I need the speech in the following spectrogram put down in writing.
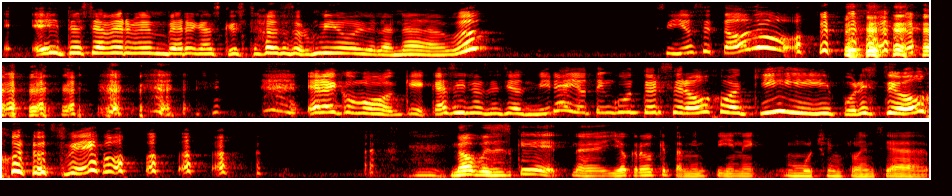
eh, te hacía ver bien vergas que estabas dormido y de la nada. Si yo sé todo. Era como que casi nos decías, mira, yo tengo un tercer ojo aquí y por este ojo los veo. No, pues es que eh, yo creo que también tiene mucha influencia,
